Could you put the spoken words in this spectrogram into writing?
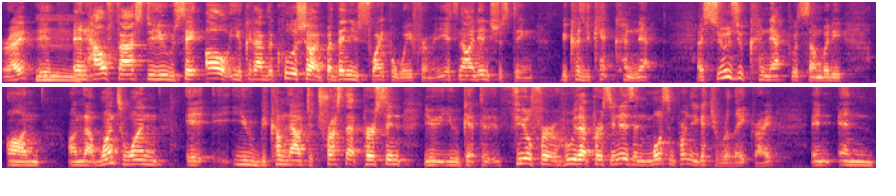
right? Mm. It, and how fast do you say, oh, you could have the coolest shot, but then you swipe away from it? It's not interesting because you can't connect. As soon as you connect with somebody on on that one-to-one, you become now to trust that person. You you get to feel for who that person is, and most importantly, you get to relate, right? And and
